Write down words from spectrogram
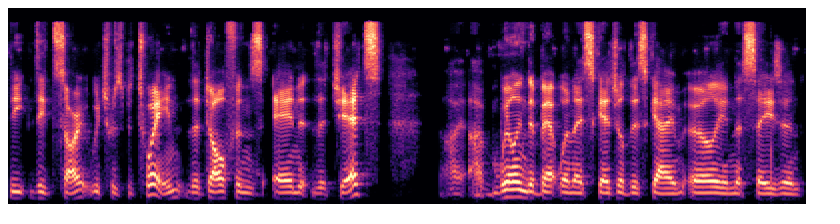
the, the sorry, which was between the Dolphins and the Jets. I, I'm willing to bet when they scheduled this game early in the season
